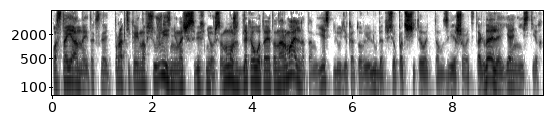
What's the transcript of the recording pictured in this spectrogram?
постоянной, так сказать, практикой на всю жизнь, иначе свихнешься. Ну, может, для кого-то это нормально, там есть люди, которые любят все подсчитывать, там, взвешивать и так далее, я не из тех.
